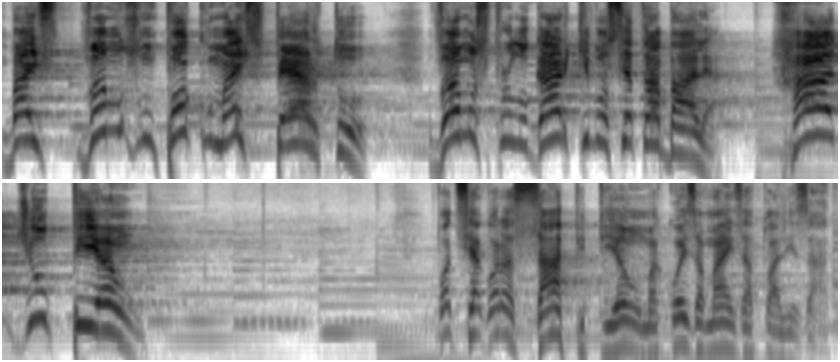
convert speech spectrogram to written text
Mas vamos um pouco mais perto. Vamos para o lugar que você trabalha. Rádio Peão. Pode ser agora Zap Peão, uma coisa mais atualizada.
